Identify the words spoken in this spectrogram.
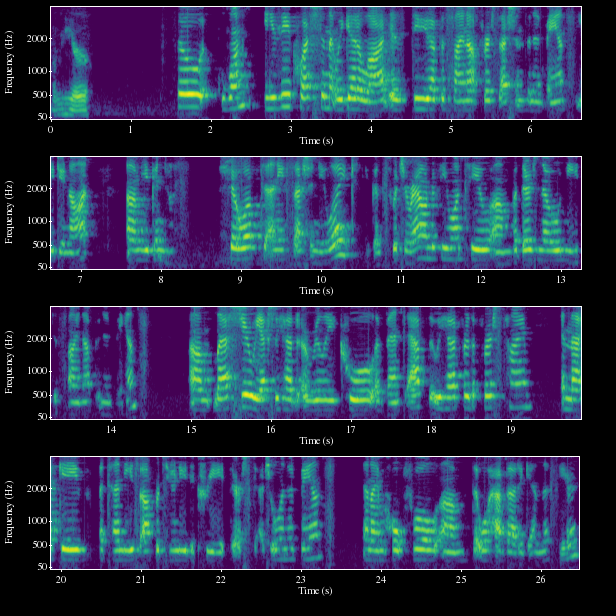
on here? So one easy question that we get a lot is, do you have to sign up for sessions in advance? You do not. Um, you can just show up to any session you like. You can switch around if you want to, um, but there's no need to sign up in advance. Um, last year, we actually had a really cool event app that we had for the first time, and that gave attendees opportunity to create their schedule in advance. And I'm hopeful um, that we'll have that again this year.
